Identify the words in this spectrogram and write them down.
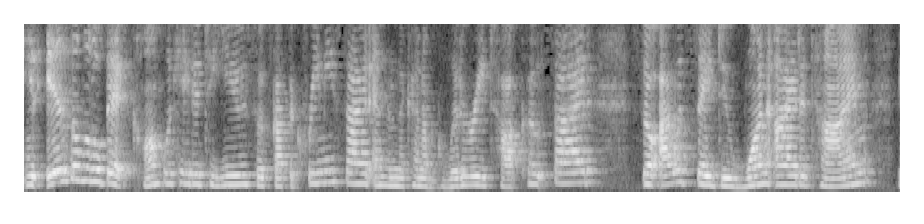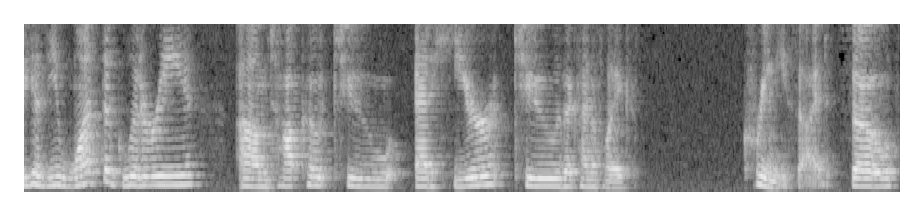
It is a little bit complicated to use, so it's got the creamy side and then the kind of glittery top coat side. So I would say do one eye at a time because you want the glittery um, top coat to adhere to the kind of like creamy side. So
